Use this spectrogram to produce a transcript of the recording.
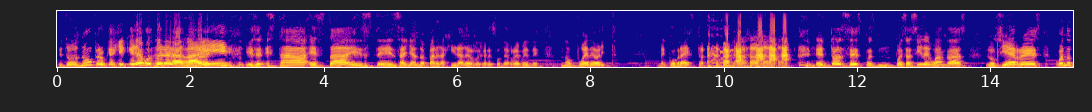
Y todos, no, pero que, que queríamos ver era Anaí. Y dice, está, está este, ensayando para la gira de regreso de RBD. No puede ahorita. Me cobra extra. Entonces, pues, pues así de Wangas, los cierres. ¿Cuándo,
